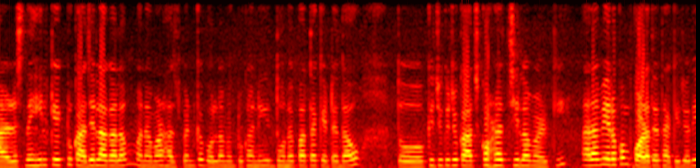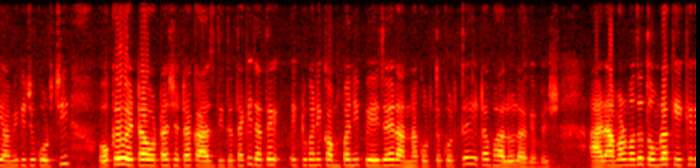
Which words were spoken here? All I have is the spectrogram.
আর স্নেহিলকে একটু কাজে লাগালাম মানে আমার হাজব্যান্ডকে বললাম, একটুখানি ধনে পাতা কেটে দাও তো কিছু কিছু কাজ করাচ্ছিলাম আর কি। আর আমি এরকম করাতে থাকি, যদি আমি কিছু করছি, ওকেও এটা, ওটা, সেটা কাজ দিতে থাকি, যাতে একটুখানি কোম্পানি পেয়ে যায় রান্না করতে করতে, এটা ভালো লাগে বেশ। আর আমার মতো তোমরা কে কে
